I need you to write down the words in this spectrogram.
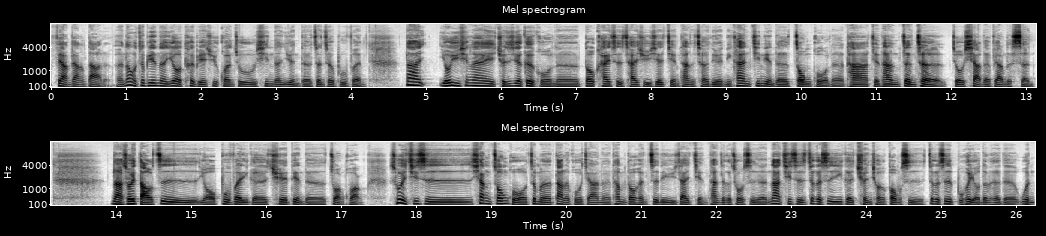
非常非常大的。呃，那我这边呢，又特别去关注新能源的政策部分。那由于现在全世界各国呢，都开始采取一些减碳的策略，你看今年的中国呢，它减碳政策就下得非常的深。那所以导致有部分一个缺电的状况，所以其实像中国这么大的国家呢，他们都很致力于在减碳这个措施的。那其实这个是一个全球的共识，这个是不会有任何的问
